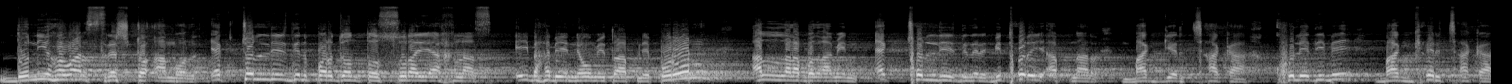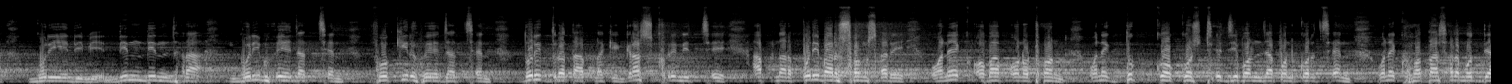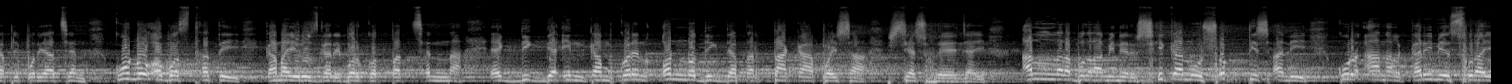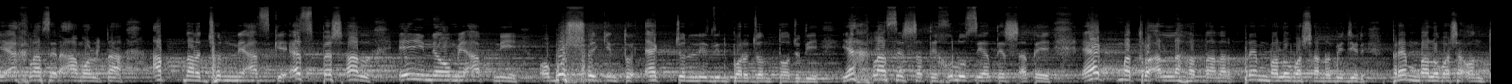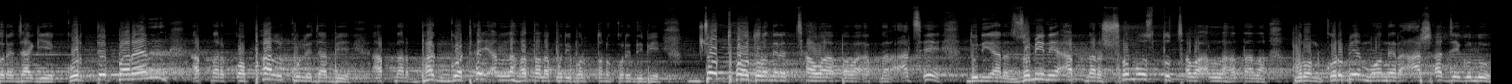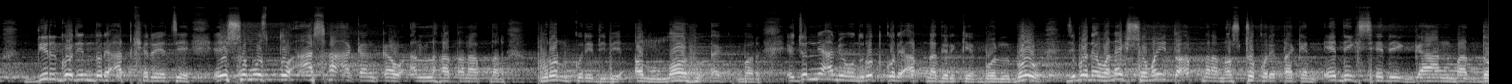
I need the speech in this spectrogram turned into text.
ধনী হওয়ার শ্রেষ্ঠ আমল। একচল্লিশ দিন পর্যন্ত সুরাই আখলাস এইভাবে নিয়মিত আপনি পড়ুন। আল্লাহ রাব্বুল আমিন একচল্লিশ দিনের ভিতরেই আপনার ভাগ্যের ছাকা খুলে দিবে, ভাগ্যের ছাকা গড়িয়ে দিবে। দিন দিন যারা গরিব হয়ে যাচ্ছেন, ফকির হয়ে যাচ্ছেন, দরিদ্রতা আপনাকে গ্রাস করে নিচ্ছে, আপনার পরিবার সংসারে অনেক অভাব অনঠন অনেক দুঃখ কষ্টে জীবনযাপন করছেন, অনেক হতাশার মধ্যে আপনি পড়ে আছেন, কোনো অবস্থাতেই কামাই রোজগারে বরকত পাচ্ছেন না। এক দিক দিয়ে ইনকাম করেন, অন্য দিক দিয়ে আপনার টাকা পয়সা শেষ হয়ে যায়। আল্লাহ রাবুল আমিনের শেখানো শক্তিশালী কোরআন আল কারিমে সুরাই এখলাসের আমলটা আপনার জন্য আজকে স্পেশাল এই নিয়মে আপনি অবশ্যই কিন্তু একচল্লিশ দিন পর্যন্ত যদি এখলাসের সাথে, খুলুসিয়াতের সাথে একমাত্র আল্লাহ তালার প্রেম ভালোবাসা নবীজির প্রেম ভালোবাসা অন্তরে জাগিয়ে করতে পারেন, আপনার কপাল খুলে যাবে, আপনার ভাগ্যটাই আল্লাহ তালা পরিবর্তন করে দিবে। যত ধরনের ছাওয়া পাওয়া আপনার আছে, দুনিয়ার জমিনে আপনার সমস্ত ছাওয়া আল্লাহ তালা পূরণ করবে। মনের আশা যেগুলো দীর্ঘদিন ধরে আটকে রয়েছে এই সমস্ত আশা আকাঙ্ক্ষাও আল্লাহ তালা আপনার পূরণ করে দিবে। আল্লাহ একবার এই জন্যে আমি অনুরোধ করে আপনাদেরকে বলব, জীবনে অনেক সময় তো আপনারা নষ্ট করে থাকেন। এদিক সেদিক গান বাদ্য,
